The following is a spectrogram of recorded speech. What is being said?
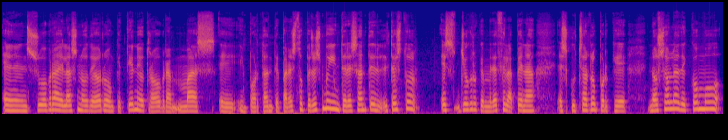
en su obra El asno de oro, aunque tiene otra obra más eh, importante para esto, pero es muy interesante. El texto es, yo creo que merece la pena escucharlo porque nos habla de cómo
